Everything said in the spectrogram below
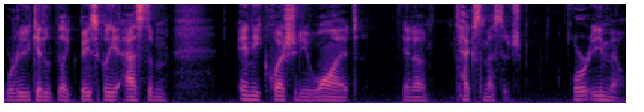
where you could like basically ask them any question you want in a text message or email.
